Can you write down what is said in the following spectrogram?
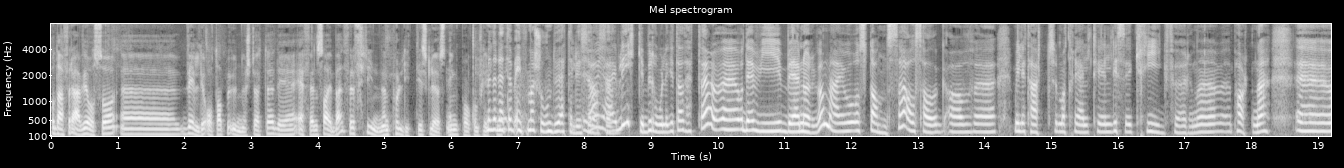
Og Derfor er vi også eh, veldig opptatt på å understøtte det FNs arbeid for å finne en politisk løsning på konflikten. Men det er nettopp informasjon du etterlyser ja, også? Jeg blir ikke beroliget av dette. Og det vi ber Norge om, er jo å stanse stanse all salg av eh, militært materiell til disse krigførende partene. Eh,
